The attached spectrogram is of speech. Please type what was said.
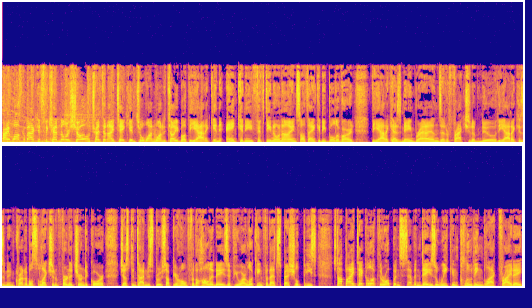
All right, welcome back. It's the Ken Miller Show. Trent and I take you into one. Want to tell you about the Attic in Ankeny, 1509 South Ankeny Boulevard. The Attic has name brands at a fraction of new. The Attic is an incredible selection of furniture and decor just in time to spruce up your home for the holidays. If you are looking for that special piece, stop by, take a look. They're open seven days a week, including Black Friday.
